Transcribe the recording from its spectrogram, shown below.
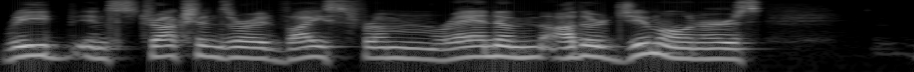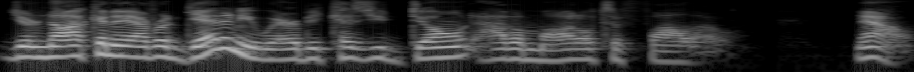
read instructions or advice from random other gym owners, you're not going to ever get anywhere because you don't have a model to follow. Now,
